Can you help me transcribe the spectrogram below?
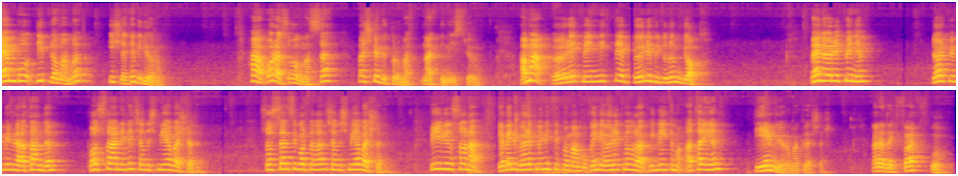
ben bu diplomamı işletebiliyorum. Ha orası olmazsa başka bir kuruma naklimi istiyorum. Ama öğretmenlikte böyle bir durum yok. Ben öğretmenim. 4001 ile atandım. Postanede çalışmaya başladım. Sosyal sigortalarda çalışmaya başladım. Bir yıl sonra ya benim öğretmenlik diplomam bu. Beni öğretmen olarak milli eğitime atayın diyemiyorum arkadaşlar. Aradaki fark bu.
